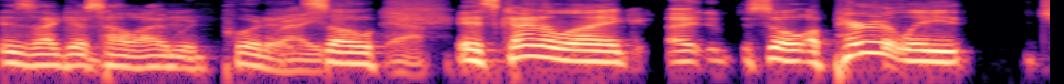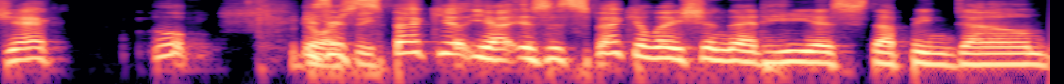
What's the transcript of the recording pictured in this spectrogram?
is i guess how i mm-hmm. would put it right. so yeah. it's kind of like uh, so apparently jack well, is it specu- Yeah, is it speculation that he is stepping down,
